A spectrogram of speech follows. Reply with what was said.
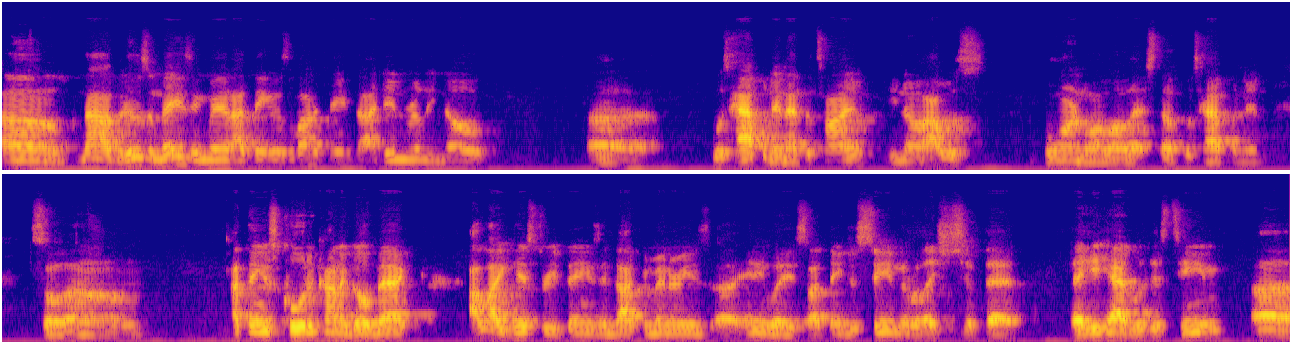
um, nah, but it was amazing, man. I think it was a lot of things I didn't really know uh, was happening at the time. You know, I was born while all that stuff was happening. So um, I think it's cool to kind of go back – I like history things and documentaries uh, anyway. So I think just seeing the relationship that that he had with his team. Uh,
